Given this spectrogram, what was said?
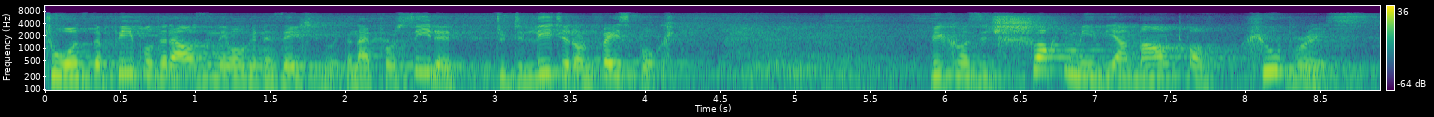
towards the people that I was in the organization with. And I proceeded to delete it on Facebook because it shocked me the amount of hubris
